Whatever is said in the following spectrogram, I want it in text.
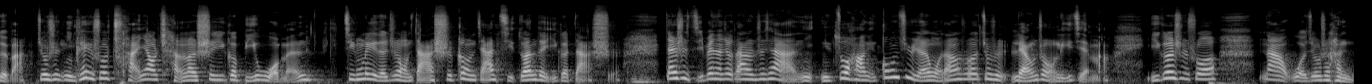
对吧？就是你可以说船要沉了，是一个比我们经历的这种大事更加极端的一个大事。但是即便在这个大事之下，你你做好你工具人，我当时说就是两种理解嘛，一个是说，那我就是很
